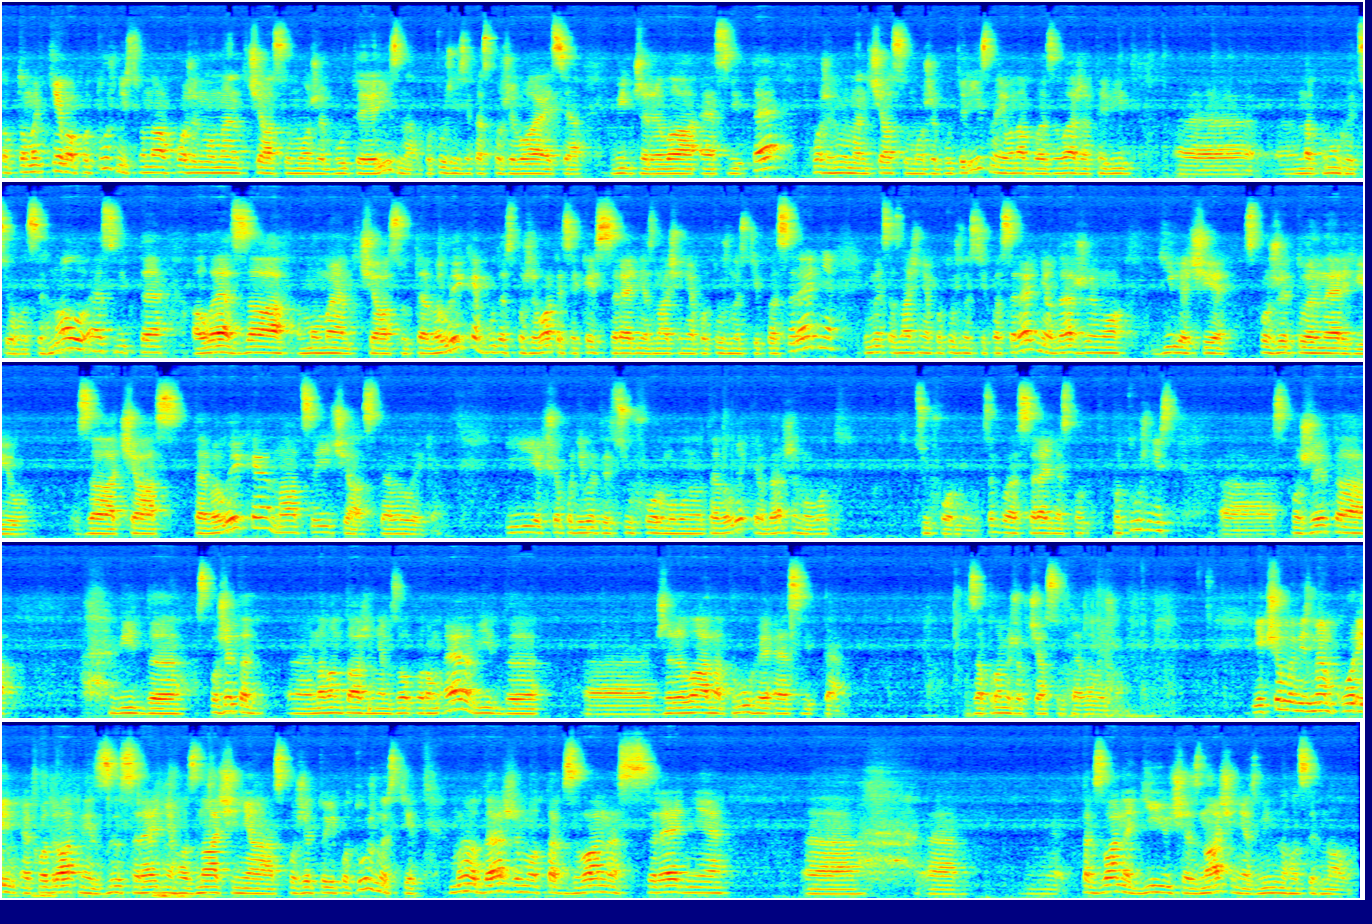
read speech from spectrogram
Тобто миттєва потужність, вона в кожен момент часу може бути різна. Потужність, яка споживається від джерела S від T, в кожен момент часу може бути різна, і вона буде залежати від е, напруги цього сигналу S від T, але за момент часу T велике буде споживатися якесь середнє значення потужності P середнє, і ми це значення потужності P середнє одержуємо, ділячи спожиту енергію за час Т велике на цей час Т велике. І якщо поділити цю формулу на Т велике, одержимо от цю формулу. Це буде середня потужність е, спожита від е, спожита е, навантаженням з опором R від джерела напруги S від T за проміжок часу Т велике. Якщо ми візьмемо корінь е, квадратний з середнього значення спожитої потужності, ми одержимо так зване середнє, е, е, так зване діюче значення змінного сигналу.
